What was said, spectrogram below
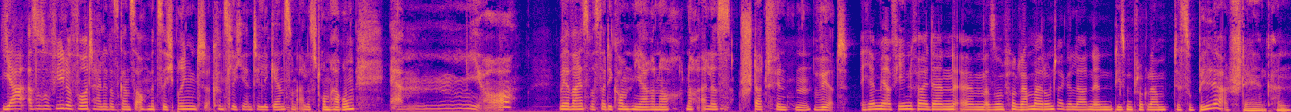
Ja, also so viele Vorteile das Ganze auch mit sich bringt, künstliche Intelligenz und alles drumherum. Ähm, ja, wer weiß, was da die kommenden Jahre noch, noch alles stattfinden wird. Ich habe mir auf jeden Fall dann ähm, so ein Programm mal runtergeladen in diesem Programm, das so Bilder erstellen kann.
